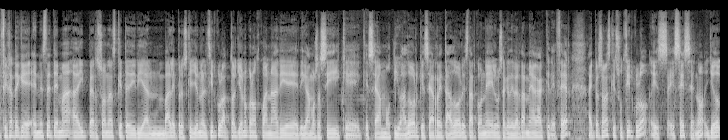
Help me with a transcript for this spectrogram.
Fíjate que en este tema hay personas que te dirían, vale, pero es que yo en el círculo actual yo no conozco a nadie, digamos así, que, sea motivador, que sea retador estar con él, o sea, que de verdad me haga crecer. Hay personas que su círculo es, es ese, ¿no? Yo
